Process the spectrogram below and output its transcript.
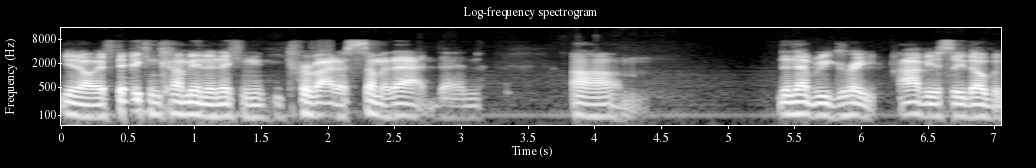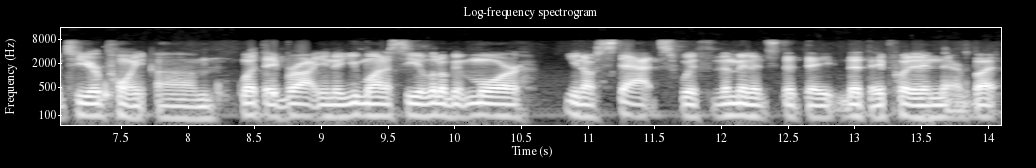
you know, if they can come in and they can provide us some of that, then um, then that would be great. Obviously, though, but to your point, um, what they brought, you know, you want to see a little bit more, you know, stats with the minutes that they that they put in there. But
